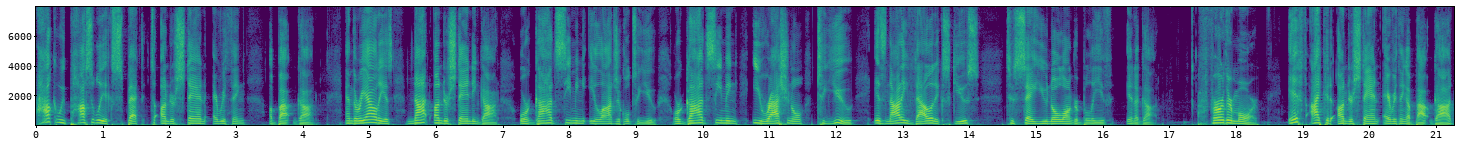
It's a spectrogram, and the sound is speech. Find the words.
How can we possibly expect to understand everything about God? And the reality is, not understanding God, or God seeming illogical to you, or God seeming irrational to you, is not a valid excuse to say you no longer believe in a God. Furthermore, if I could understand everything about God,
